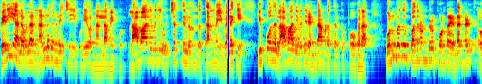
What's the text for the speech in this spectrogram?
பெரிய அளவில் நல்லதுகளை செய்யக்கூடிய ஒரு நல்ல அமைப்பு. லாபாதிபதி உச்சத்தில் இருந்த தன்மை விலகி இப்போது லாபாதிபதி ரெண்டாம் இடத்திற்கு போகிறார். ஒன்பது பதினொன்று போன்ற இடங்கள் ஓ,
